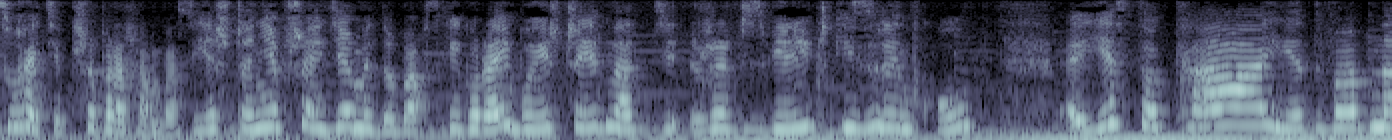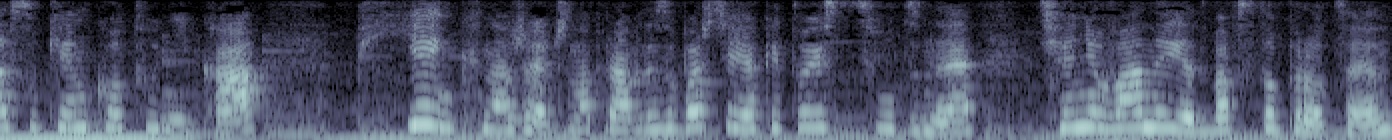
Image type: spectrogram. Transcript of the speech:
Słuchajcie, przepraszam Was, jeszcze nie przejdziemy do babskiego raju, bo jeszcze jedna rzecz z wieliczki z rynku. Jest to ta jedwabna sukienko tunika. Piękna rzecz, naprawdę. Zobaczcie, jakie to jest cudne. Cieniowany jedwab 100%.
